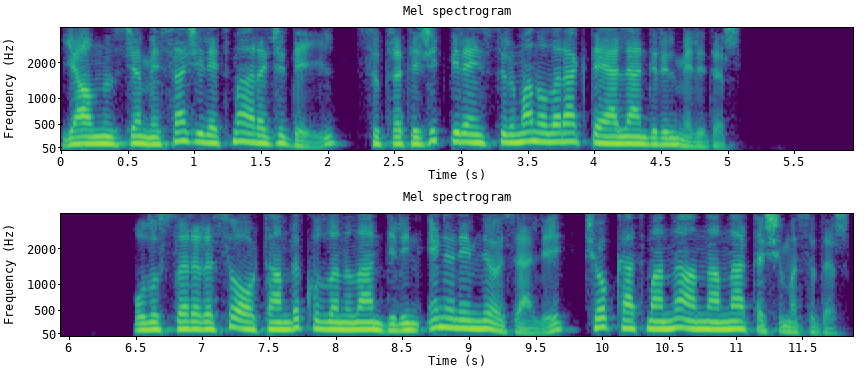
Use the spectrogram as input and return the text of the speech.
yalnızca mesaj iletme aracı değil, stratejik bir enstrüman olarak değerlendirilmelidir. Uluslararası ortamda kullanılan dilin en önemli özelliği, çok katmanlı anlamlar taşımasıdır.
